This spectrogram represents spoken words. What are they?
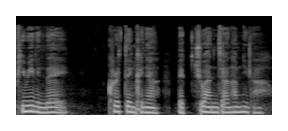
비밀인데 그럴 땐 그냥 맥주 한 잔 합니다.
